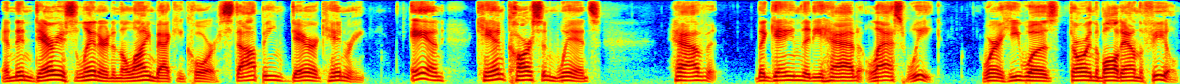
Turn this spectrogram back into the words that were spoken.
and then Darius Leonard in the linebacking corps, stopping Derrick Henry. And can Carson Wentz have the game that he had last week, where he was throwing the ball down the field?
